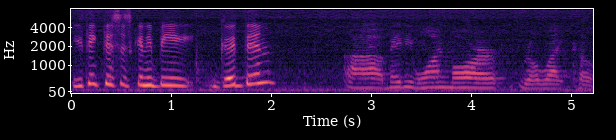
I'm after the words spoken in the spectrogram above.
You think this is going to be good then? Uh, maybe one more real light coat.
